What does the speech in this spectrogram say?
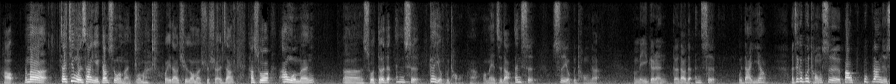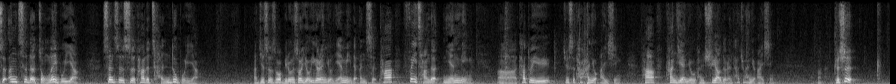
好，那么在经文上也告诉我们，我们回到去罗马书十二章，他说按我们呃所得的恩赐各有不同啊，我们也知道恩赐是有不同的。每一个人得到的恩赐不大一样，啊，这个不同是包不不单只是恩赐的种类不一样，甚至是它的程度不一样，啊，就是说，比如说有一个人有怜悯的恩赐，他非常的怜悯，啊，他对于就是他很有爱心，他看见有很需要的人，他就很有爱心，啊，可是。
